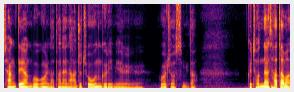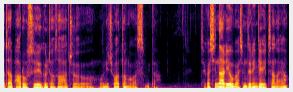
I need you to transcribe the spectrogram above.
장대 양봉을 나타내는 아주 좋은 그림을 보여주었습니다. 그 전날 사자마자 바로 수익을 줘서 아주 운이 좋았던 것 같습니다. 제가 시나리오 말씀드린 게 있잖아요.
